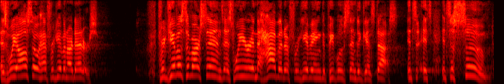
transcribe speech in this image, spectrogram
as we also have forgiven our debtors. Forgive us of our sins as we are in the habit of forgiving the people who've sinned against us. It's, it's, it's assumed.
